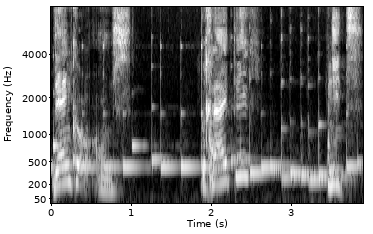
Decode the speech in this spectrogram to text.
denken ons. Begrijp ik? Niet.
